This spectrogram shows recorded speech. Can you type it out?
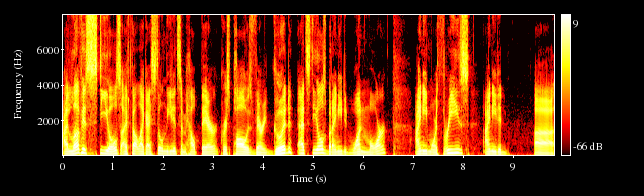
I love his steals. I felt like I still needed some help there. Chris Paul is very good at steals, but I needed one more. I need more threes. I needed. Uh,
